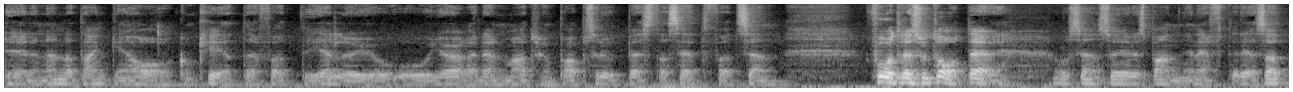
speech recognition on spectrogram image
Det är den enda tanken jag har konkret därför att det gäller ju att göra den matchen på absolut bästa sätt för att sen få ett resultat där. Och sen så är det Spanien efter det. Så att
